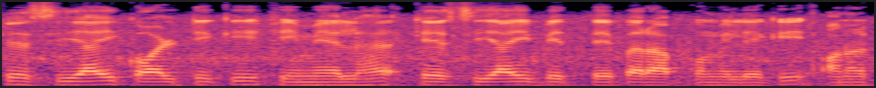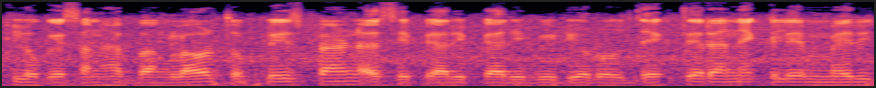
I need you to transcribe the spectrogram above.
के सी आई क्वालिटी की फ़ीमेल है। के सी आई विद पेपर आपको मिलेगी। ऑनर की लोकेशन है बंगलौर तो प्लीज़ फ्रेंड ऐसी प्यारी प्यारी वीडियो रोज़ देखते रहने के लिए मेरी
